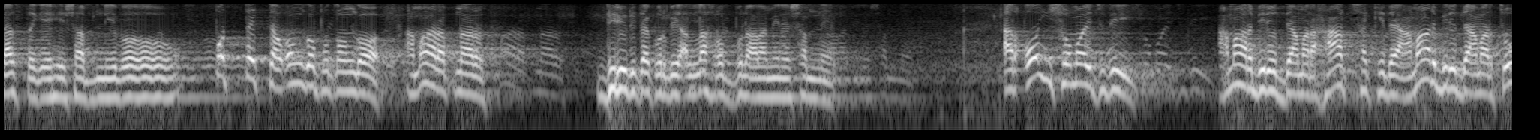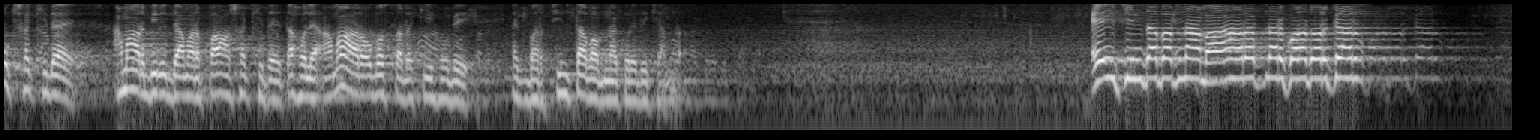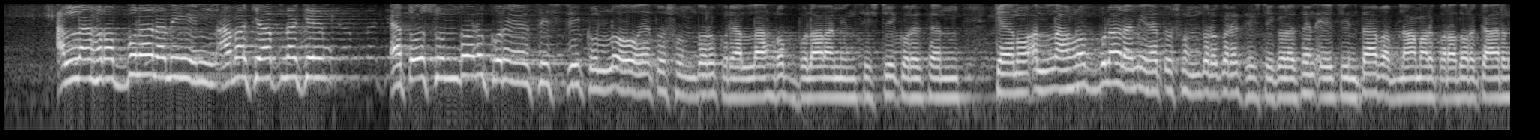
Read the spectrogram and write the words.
কাছ থেকে হিসাব নিব। প্রত্যেকটা অঙ্গ প্রত্যঙ্গ আমার আপনার বিরোধিতা করবে আল্লাহ রব্বুল আলমিনের সামনে। আর ওই সময় যদি আমার বিরুদ্ধে আমার হাত সাক্ষী দেয়, আমার বিরুদ্ধে আমার চোখ সাক্ষী দেয়, আমার বিরুদ্ধে আমার পা সাক্ষী দেয়, তাহলে আমার অবস্থাটা কি হবে? একবার চিন্তা ভাবনা করে দেখি আমরা। এই চিন্তা ভাবনা আমার আপনার করা দরকার। আল্লাহ রব্বুল আলমিন আমাকে আপনাকে এত সুন্দর করে সৃষ্টি করল, এত সুন্দর করে আল্লাহ রব্বুল আলমিন সৃষ্টি করেছেন। কেন আল্লাহ রব্বুল আলমিন এত সুন্দর করে সৃষ্টি করেছেন, এই চিন্তা ভাবনা আমার করা দরকার।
